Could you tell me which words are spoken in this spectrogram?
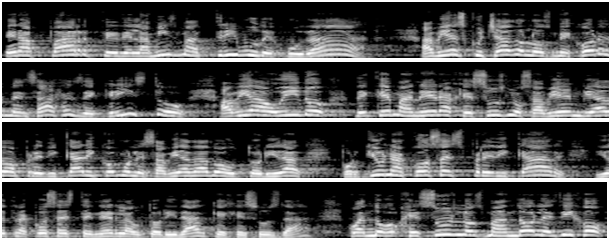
Era parte de la misma tribu de Judá. Había escuchado los mejores mensajes de Cristo. Había oído de qué manera Jesús los había enviado a predicar y cómo les había dado autoridad. Porque una cosa es predicar y otra cosa es tener la autoridad que Jesús da. Cuando Jesús los mandó, les dijo,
